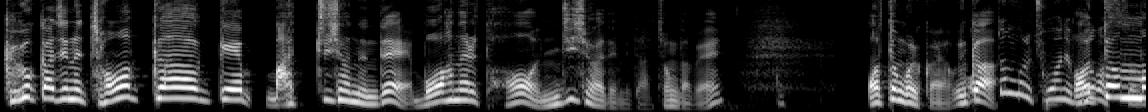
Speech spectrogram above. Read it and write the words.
그것까지는 정확하게 맞추셨는데 뭐 하나를 더 얹으셔야 됩니다. 정답에. 어떤 걸까요? 그러니까 어떤 물을 좋아하냐 어떤 물어봤어.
